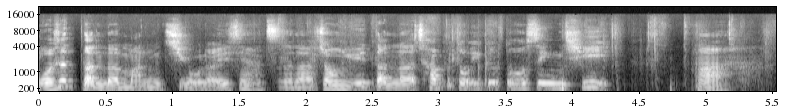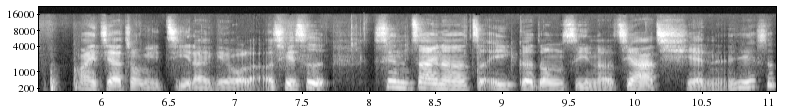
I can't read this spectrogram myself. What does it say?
我是等了蛮久了，一下子了，终于等了差不多一个多星期啊，卖家终于寄来给我了，而且是现在呢，这一个东西呢，价钱也是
